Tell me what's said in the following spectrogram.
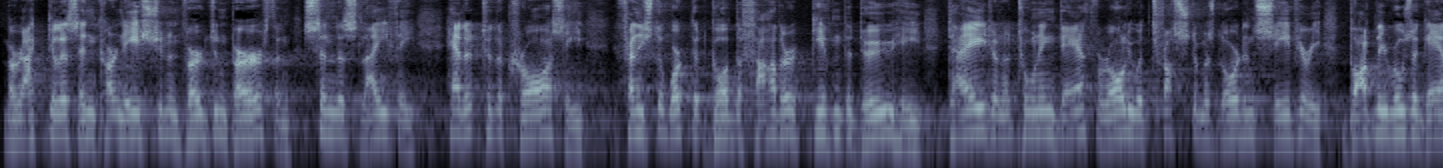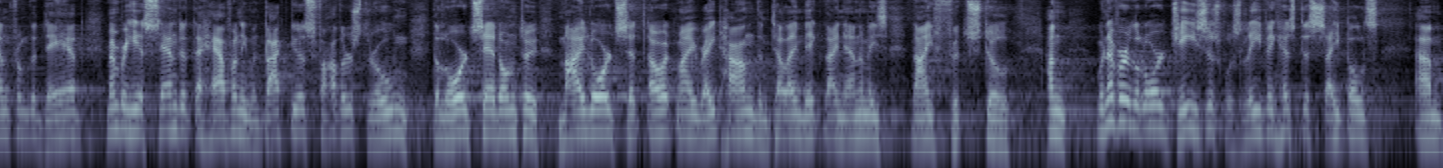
miraculous incarnation and virgin birth and sinless life. He headed to the cross. He finished the work that God the Father gave him to do. He died an atoning death for all who would trust him as Lord and Savior. He bodily rose again from the dead. Remember, he ascended to heaven. He went back to his Father's throne. The Lord said unto my Lord, Sit thou at my right hand until I make thine enemies thy footstool. And whenever the Lord Jesus was leaving his disciples, um,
